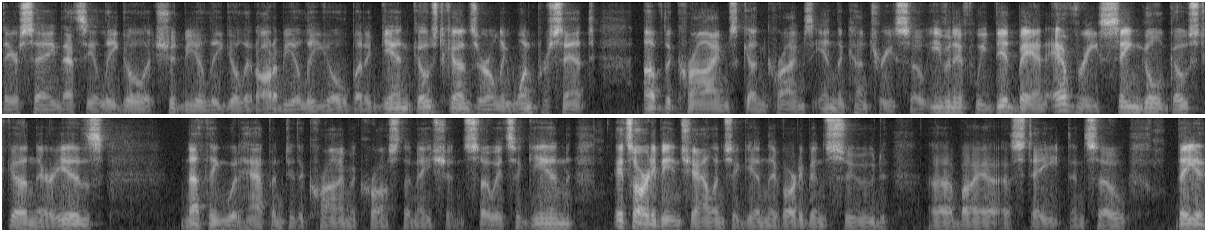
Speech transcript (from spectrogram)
they're saying that's illegal, it should be illegal, it ought to be illegal. But again, ghost guns are only 1% of the crimes, gun crimes in the country. So even if we did ban every single ghost gun there is, nothing would happen to the crime across the nation. So it's again, it's already being challenged. Again, they've already been sued uh, by a, a state. And so they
